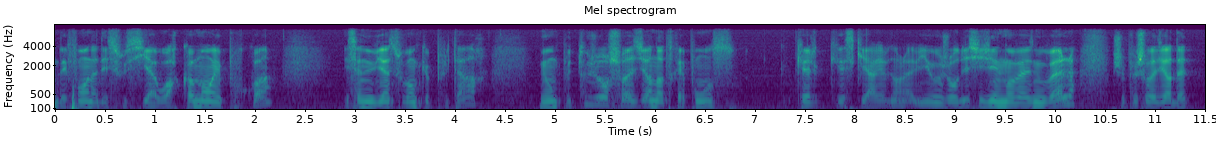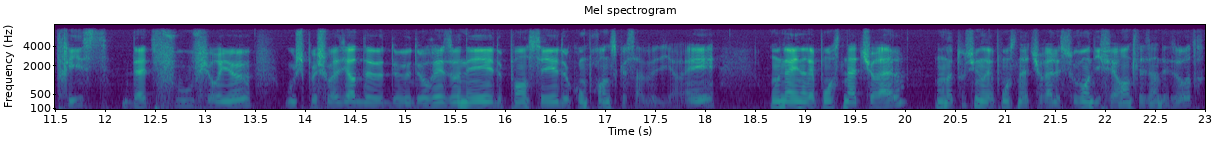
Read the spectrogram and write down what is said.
des fois on a des soucis à voir comment et pourquoi, et ça ne vient souvent que plus tard mais on peut toujours choisir notre réponse. Qu'est-ce qui arrive dans la vie? Aujourd'hui, si j'ai une mauvaise nouvelle, je peux choisir d'être triste, d'être fou, furieux, ou je peux choisir de, raisonner, de penser, de comprendre ce que ça veut dire. Et on a une réponse naturelle, on a tous une réponse naturelle souvent différente les uns des autres,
